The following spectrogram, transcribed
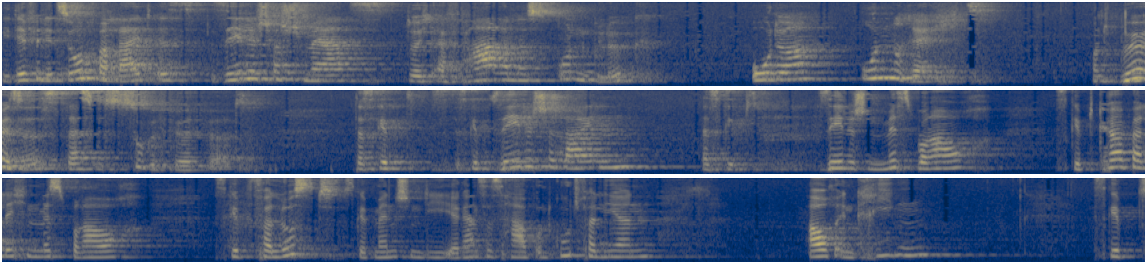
Die Definition von Leid ist seelischer Schmerz durch erfahrenes Unglück oder Unrecht und Böses, das uns zugeführt wird. Das gibt, es gibt seelische Leiden, es gibt seelischen Missbrauch, es gibt körperlichen Missbrauch, es gibt Verlust, es gibt Menschen, die ihr ganzes Hab und Gut verlieren, auch in Kriegen. Es gibt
